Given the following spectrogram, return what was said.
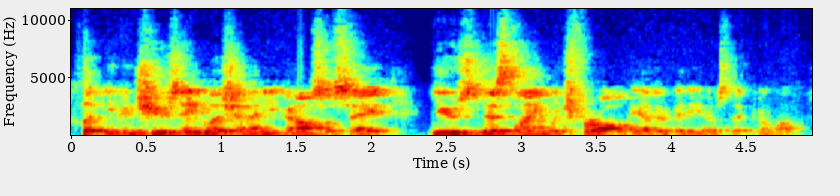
click, you can choose English, and then you can also say, use this language for all the other videos that go up.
